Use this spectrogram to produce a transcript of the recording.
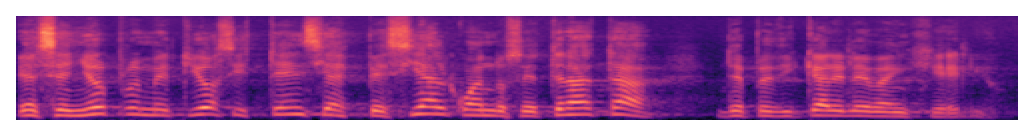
El Señor prometió asistencia especial cuando se trata de predicar el Evangelio.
